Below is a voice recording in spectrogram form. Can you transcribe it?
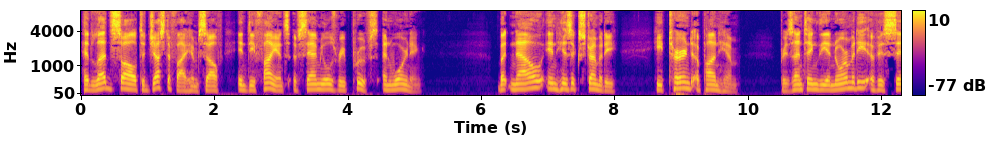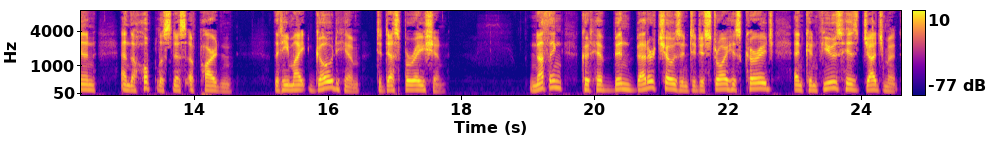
had led Saul to justify himself in defiance of Samuel's reproofs and warning. But now, in his extremity, he turned upon him, presenting the enormity of his sin and the hopelessness of pardon, that he might goad him to desperation. Nothing could have been better chosen to destroy his courage and confuse his judgment,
